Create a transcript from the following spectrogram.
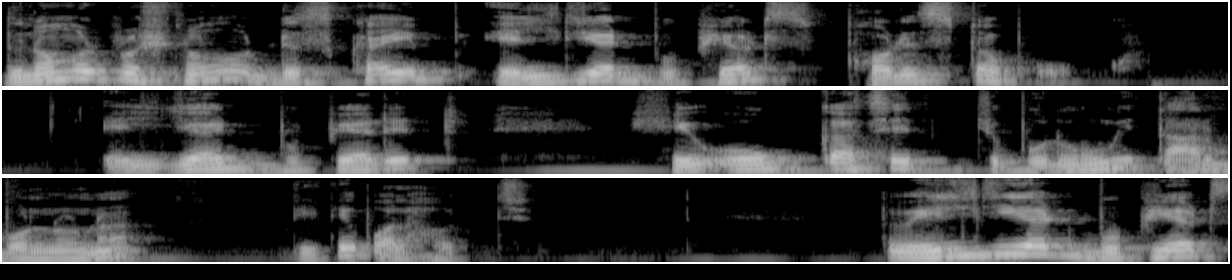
দু নম্বর প্রশ্ন describe Elzeard Bouffier's forest of oak Elzeard বুফিয়ারের সেই ওক গাছের যে বনভূমি তার বর্ণনা দিতে বলা হচ্ছে। তো Elzeard Bouffier's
